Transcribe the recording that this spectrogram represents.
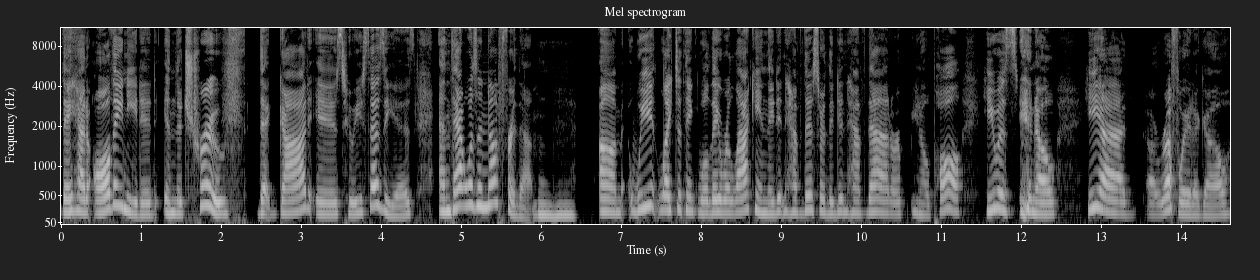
They had all they needed in the truth that God is who he says he is, and that was enough for them. Um, we like to think, well, they were lacking. They didn't have this or they didn't have that. Or, you know, Paul, he was, you know, he had a rough way to go.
